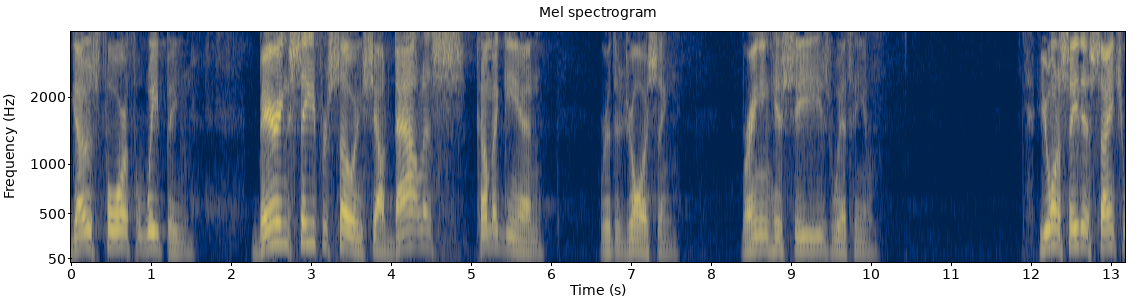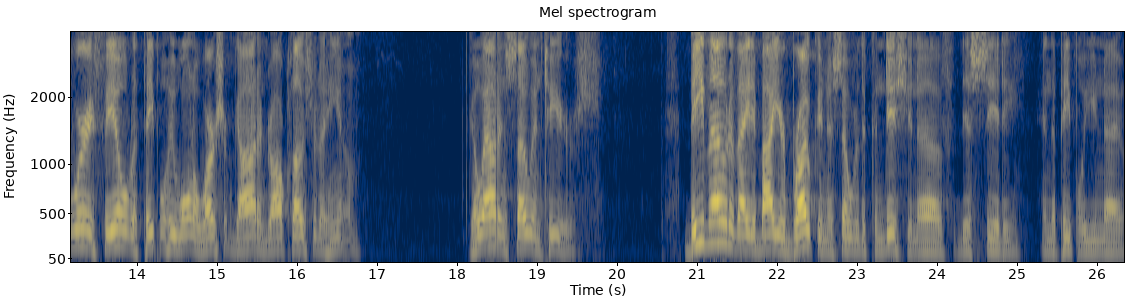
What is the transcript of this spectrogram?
goes forth weeping, bearing seed for sowing, shall doubtless come again with rejoicing, bringing his sheaves with him. You want to see this sanctuary filled with people who want to worship God and draw closer to Him? Go out and sow in tears. Be motivated by your brokenness over the condition of this city and the people you know.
